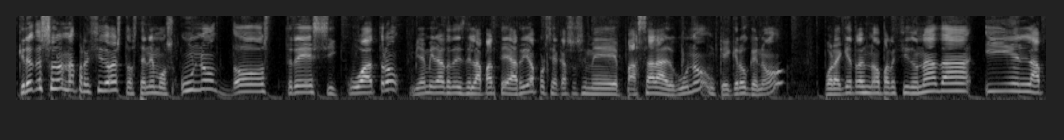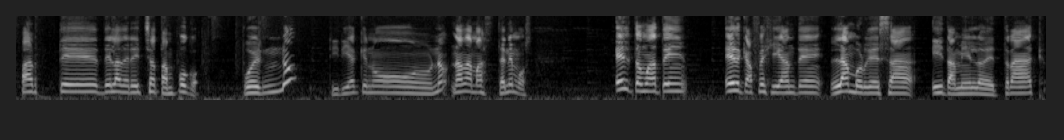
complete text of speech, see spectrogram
Creo que solo han aparecido estos tenemos 1, 2, 3 y 4 Voy a mirar desde la parte de arriba por si acaso se me pasara alguno Aunque creo que no Por aquí atrás no ha aparecido nada Y en la parte de la derecha tampoco Pues no, diría que no... No, nada más, tenemos El tomate, el café gigante, la hamburguesa Y también lo de track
